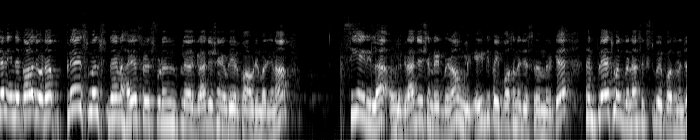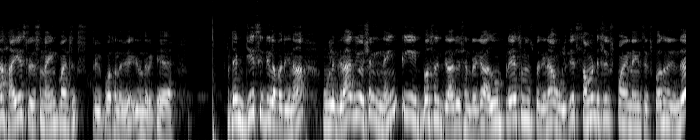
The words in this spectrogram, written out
தென் இந்த காலேஜோட placements then higher study student graduation எப்படி இருக்கும் அப்படின்னு பார்த்தீங்கன்னா சிஐடியில் உங்களுக்கு கிராஜுவேஷன் ரேட் பார்த்தீங்கன்னா உங்களுக்கு எயிட்டி ஃபைவ் பர்சன்டேஜஸ் இருந்திருக்கு. தென் பிளேஸ்மெண்ட் பார்த்தீங்கன்னா sixty five percentage highest nine point six three percentage இருந்திருக்கு. தென் ஜிசிடியில் பார்த்தீங்கன்னா உங்களுக்கு graduation ninety eight percent graduation இருக்குது அதுவும் பிளேஸ்மெண்ட்ஸ் பார்த்தீங்கன்னா உங்களுக்கு seventy six point nine six percentage வந்து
